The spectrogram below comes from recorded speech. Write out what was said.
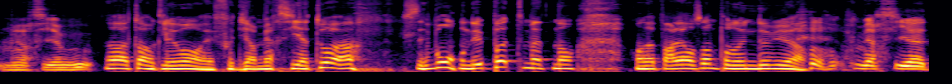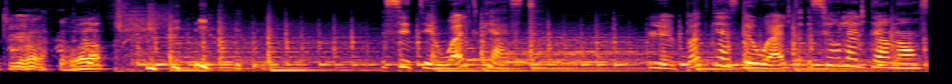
Merci à vous. Non, attends, Clément, il faut dire merci à toi. hein. C'est bon, on est potes maintenant. On a parlé ensemble pendant une demi-heure. Merci à toi. Voilà. C'était Waltcast, le podcast de Walt sur l'alternance.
